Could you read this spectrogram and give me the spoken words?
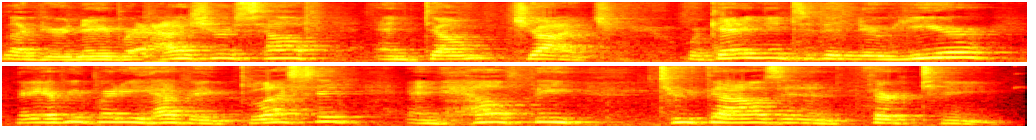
love your neighbor as yourself, and don't judge. We're getting into the new year. May everybody have a blessed and healthy 2013.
